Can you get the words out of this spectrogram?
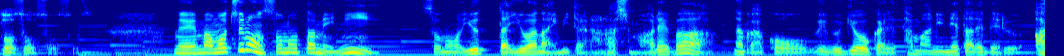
そうそうそうそうそう。で、まあもちろんそのために、その言った言わないみたいな話もあればなんかこうウェブ業界でたまにネタで出る明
